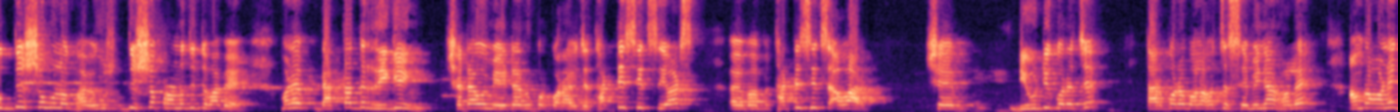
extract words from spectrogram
উদ্দেশ্যমূলকভাবে উদ্দেশ্য প্রণোদিতভাবে মানে ডাক্তারদের রিগিং সেটা ওই মেয়েটার উপর করা হয়েছে। Thirty six years thirty six hour সে ডিউটি করেছে। তারপরে বলা হচ্ছে সেমিনার হলে। আমরা অনেক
